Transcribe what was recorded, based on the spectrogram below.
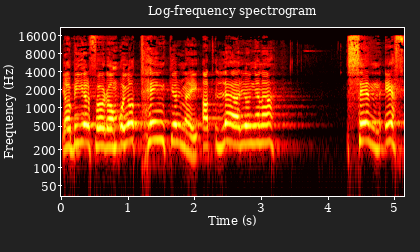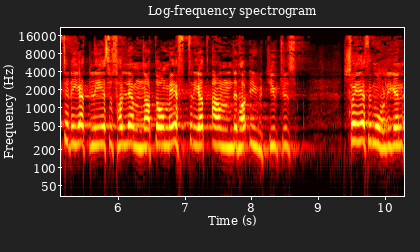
Jag ber för dem och jag tänker mig att lärjungarna sen, efter det att Jesus har lämnat dem, efter det att anden har utgjutits, så är förmodligen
